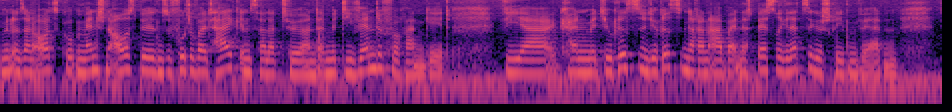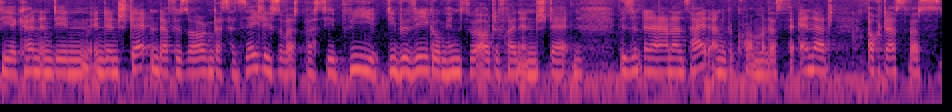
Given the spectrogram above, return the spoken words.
mit unseren Ortsgruppen Menschen ausbilden zu Photovoltaikinstallateuren, damit die Wende vorangeht. Wir können mit Juristinnen und Juristen daran arbeiten, dass bessere Gesetze geschrieben werden. Wir können in den, in den Städten dafür sorgen, dass tatsächlich sowas passiert wie die Bewegung hin zu autofreien Innenstädten. Wir sind in einer anderen Zeit angekommen und das verändert auch das, was,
